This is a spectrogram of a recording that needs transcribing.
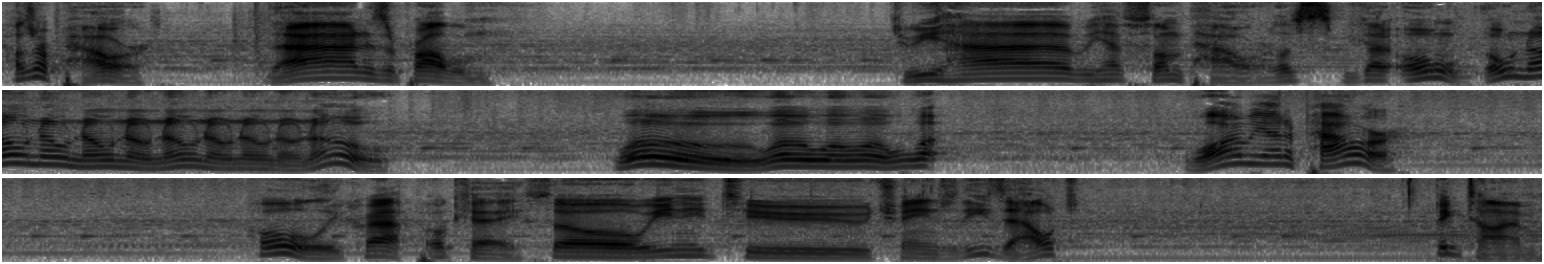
How's our power? That is a problem. Do we have we have some power? Let's we got oh oh no no no no no no no no no. Whoa, whoa, whoa, whoa, what? Why are we out of power? Holy crap. Okay, so we need to change these out. Big time.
